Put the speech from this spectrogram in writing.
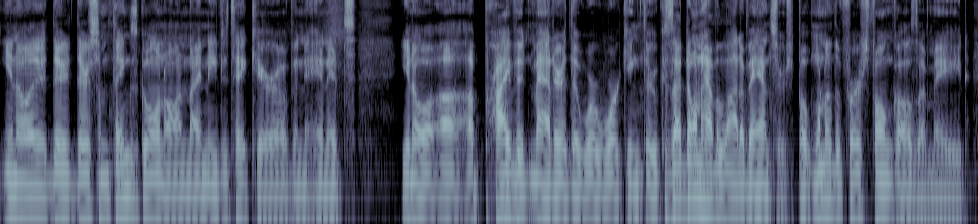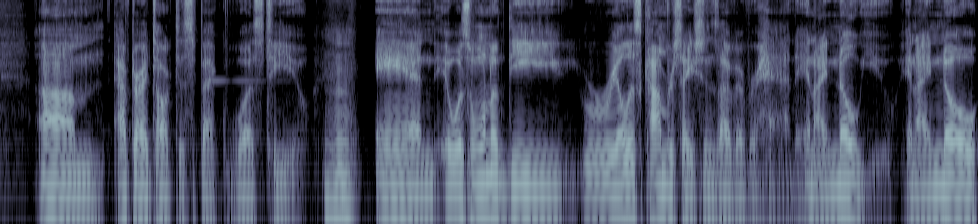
you know, there, there's some things going on I need to take care of, and, and it's, you know, a, a private matter that we're working through because I don't have a lot of answers. But one of the first phone calls I made um, after I talked to spec was to you. And it was one of the realest conversations I've ever had. And I know you and I know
